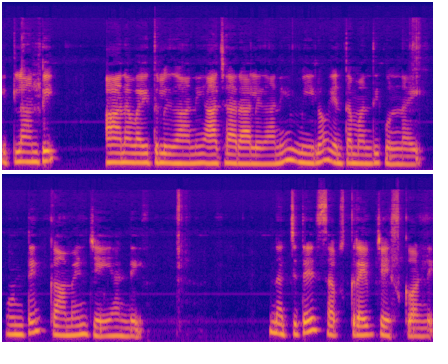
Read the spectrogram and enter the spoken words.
ఇట్లాంటి ఆనవాయితులు కానీ ఆచారాలు కానీ మీలో ఎంతమందికి ఉన్నాయి ఉంటే కామెంట్ చేయండి నచ్చితే సబ్స్క్రైబ్ చేసుకోండి.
